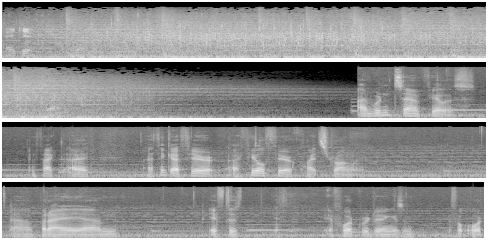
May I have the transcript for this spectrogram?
Thank you. I wouldn't say I'm fearless. In fact, I, I think I fear, I feel fear quite strongly. Uh, but I, um, if the, if, if what we're doing is, if what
